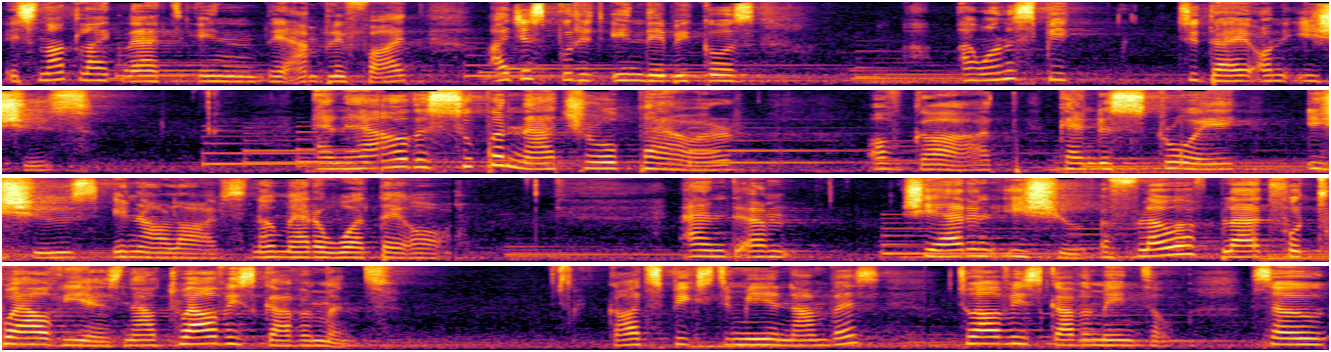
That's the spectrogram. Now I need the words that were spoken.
It's not like that in the Amplified. I just put it in there because I want to speak today on issues and how the supernatural power of God can destroy issues in our lives, no matter what they are. And um, she had an issue, a flow of blood for 12 years. Now, 12 is government. God speaks to me in numbers. 12 is governmental. So,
